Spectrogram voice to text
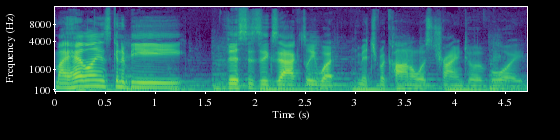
My headline is going to be This is exactly what Mitch McConnell was trying to avoid.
